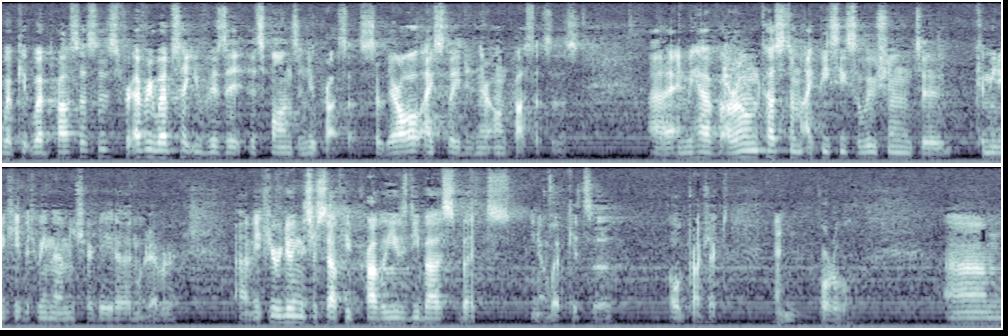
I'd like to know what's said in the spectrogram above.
WebKit web processes. For every website you visit, it spawns a new process. So they're all isolated in their own processes. Uh, and we have our own custom IPC solution to communicate between them and share data and whatever. Um, if you were doing this yourself, you'd probably use dbus, but you know, WebKit's a old project and portable. Um,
